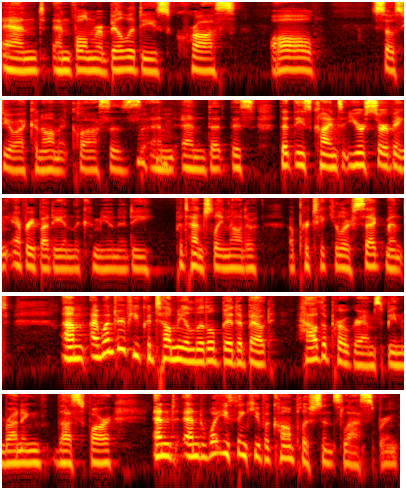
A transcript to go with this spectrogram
and, and vulnerabilities cross all socioeconomic classes mm-hmm. and and that this that these kinds you're serving everybody in the community potentially not a, a particular segment um, i wonder if you could tell me a little bit about how the program's been running thus far, and and what you think you've accomplished since last spring.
